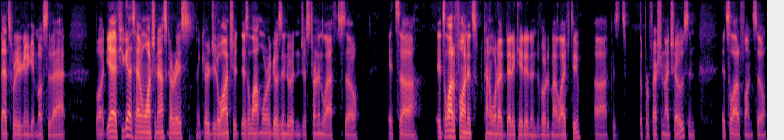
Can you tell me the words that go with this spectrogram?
that's where you're going to get most of that. But yeah, if you guys haven't watched a NASCAR race, I encourage you to watch it. There's a lot more that goes into it than just turning left. So it's uh it's a lot of fun. It's kind of what I've dedicated and devoted my life to because it's the profession I chose and it's a lot of fun. So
